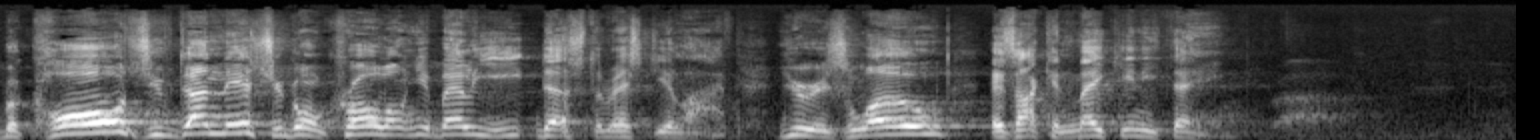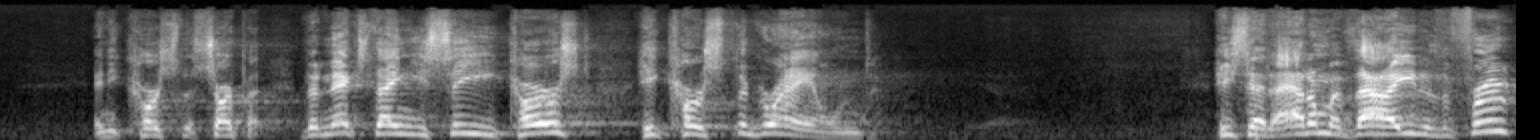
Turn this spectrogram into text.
because you've done this, you're going to crawl on your belly, eat dust the rest of your life. You're as low as I can make anything. And he cursed the serpent. The next thing you see he cursed, he cursed the ground. He said, Adam, if thou eat of the fruit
